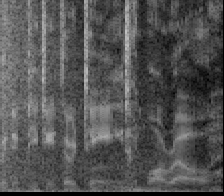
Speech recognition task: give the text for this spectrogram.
Rated PG 13. Tomorrow.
